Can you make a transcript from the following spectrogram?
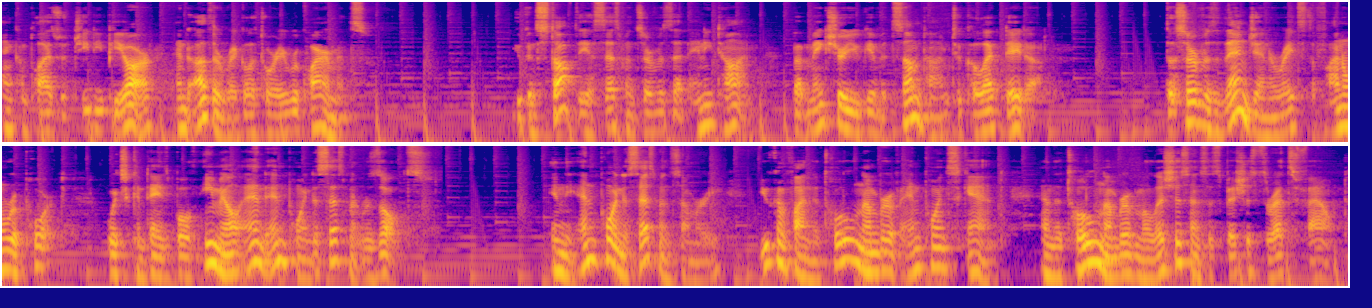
and complies with GDPR and other regulatory requirements. You can stop the assessment service at any time, but make sure you give it some time to collect data. The service then generates the final report, which contains both email and endpoint assessment results. In the Endpoint Assessment Summary, you can find the total number of endpoints scanned and the total number of malicious and suspicious threats found.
